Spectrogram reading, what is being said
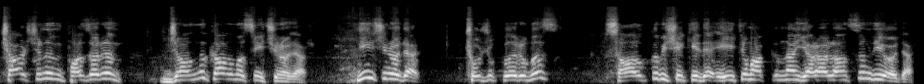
çarşının, pazarın canlı kalması için öder. Niçin öder? Çocuklarımız sağlıklı bir şekilde eğitim hakkından yararlansın diye öder.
